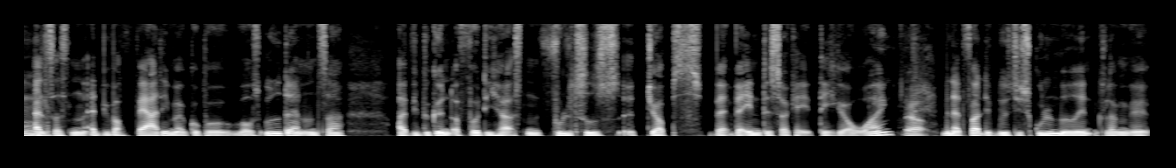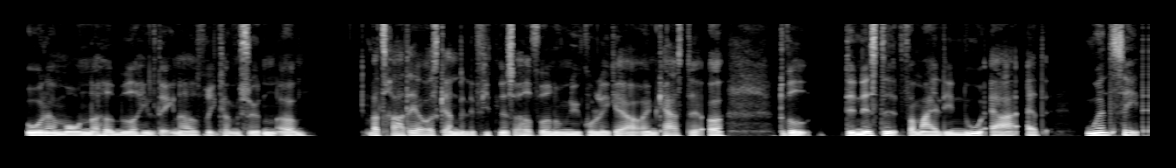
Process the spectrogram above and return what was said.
Mm. Altså sådan, at vi var færdige med at gå på vores uddannelser, og at vi begyndte at få de her sådan, fuldtidsjobs, hvad, hvad end det så kan dække over. Ikke? Ja. Men at folk lige pludselig skulle møde ind klokken 8 øh, om morgenen og havde møder hele dagen og havde fri klokken 17, og var træt og også gerne ville fitness og havde fået nogle nye kollegaer og en kæreste. Og du ved, det næste for mig lige nu er, at uanset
